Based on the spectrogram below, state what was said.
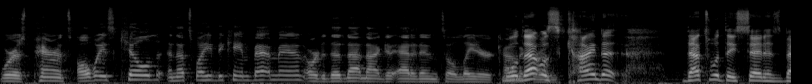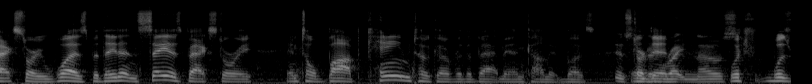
were his parents always killed, and that's why he became Batman, or did that not, get added in until later? well, that runs? was kind of. That's what they said his backstory was, but they didn't say his backstory until Bob Kane took over the Batman comic books, and started then- writing those. which was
